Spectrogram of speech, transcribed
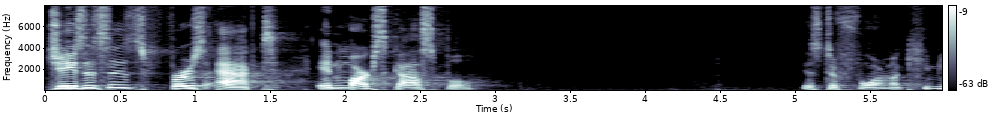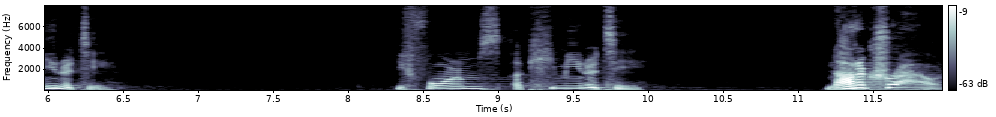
Jesus' first act in Mark's gospel is to form a community. He forms a community, not a crowd.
